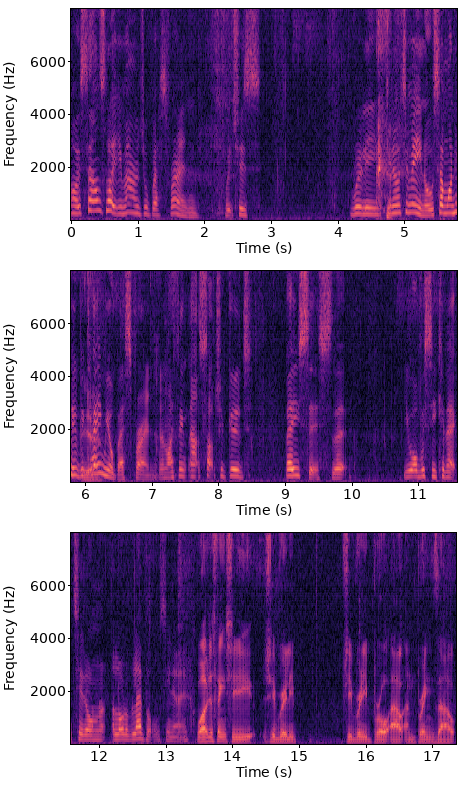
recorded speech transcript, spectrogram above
Oh, it sounds like you married your best friend, which is really, do you know what I mean? Or someone who became your best friend. And I think that's such a good basis that you obviously connected on a lot of levels, you know. Well, I just think she she really she really brought out and brings out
